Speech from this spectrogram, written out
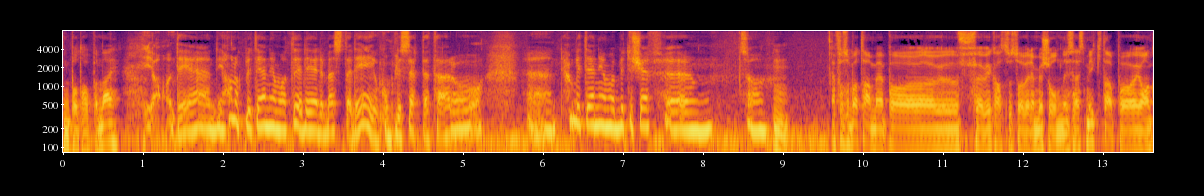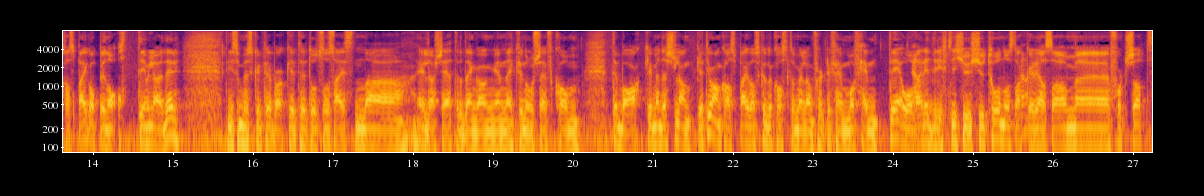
000 på toppen der? Ja, det, de har nok blitt enige om at det, det, er det beste. Det er jo komplisert dette her. og uh, De har blitt enige om å bytte sjef. Uh, så... Mm. Jeg får så bare ta med på, før vi kastes over emisjonen i seismikk, da, på Johan Castberg, oppi nå 80 milliarder. De som husker tilbake til 2016, da Eldar Sætre den gangen Equinor-sjef kom tilbake med det slanket Johan Castberg. Da skulle det koste mellom 45 og 50 og være i drift i 2022. Nå snakker ja. de altså om uh, fortsatt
